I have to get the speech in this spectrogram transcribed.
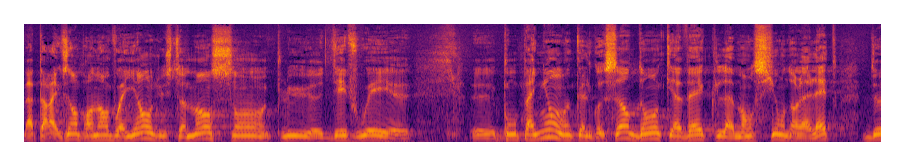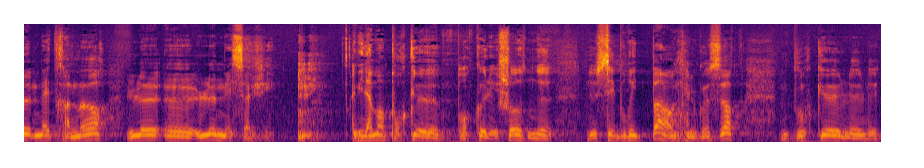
bah, par exemple en envoyant justement son plus dévoué euh, euh, compagnon, en quelque sorte, donc avec la mention dans la lettre de mettre à mort le, euh, messager. évidemment pour que, pour que les choses ne, ne s'ébruitent pas en quelque sorte, pour que le,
